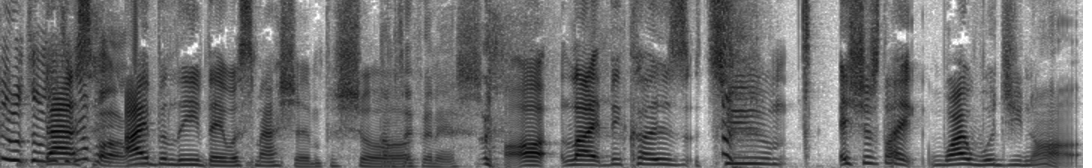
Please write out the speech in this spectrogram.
they were doing it that's together. I believe they were smashing for sure. Once they finish. Uh, like because to it's just like why would you not?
